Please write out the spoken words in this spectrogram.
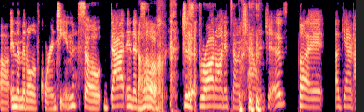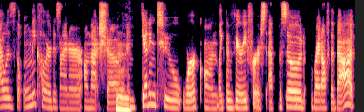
uh, in the middle of quarantine. So that in itself oh. just brought on its own challenges. But again, I was the only color designer on that show mm. and getting to work on like the very first episode right off the bat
